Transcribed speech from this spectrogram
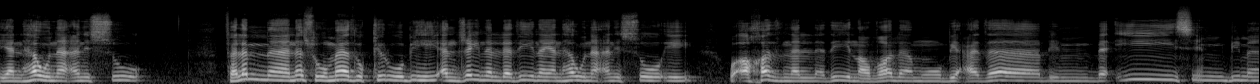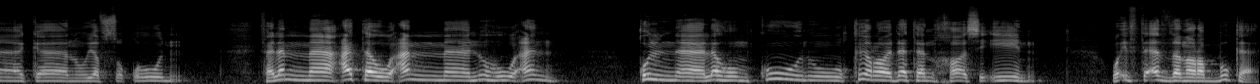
ينهون عن السوء فلما نسوا ما ذكروا به أنجينا الذين ينهون عن السوء وأخذنا الذين ظلموا بعذاب بئيس بما كانوا يفسقون. فلما عتوا عما نهوا عنه قلنا لهم كونوا قردة خاسئين. وإذ تأذن ربك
